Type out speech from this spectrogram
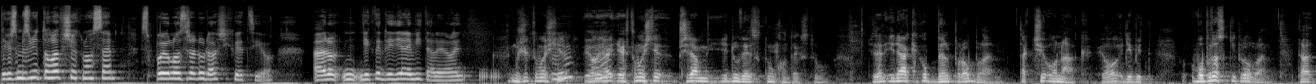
takže si myslím, že tohle všechno se spojilo s řadou dalších věcí. Jo. A no, některé lidi nevítali, ale... Můžu k tomu ještě, mm-hmm. jo, já, já, k tomu ještě přidám jednu věc k tomu kontextu. Že ten Irák jako byl problém, tak či onak. Jo, kdyby, obrovský problém. Ta,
